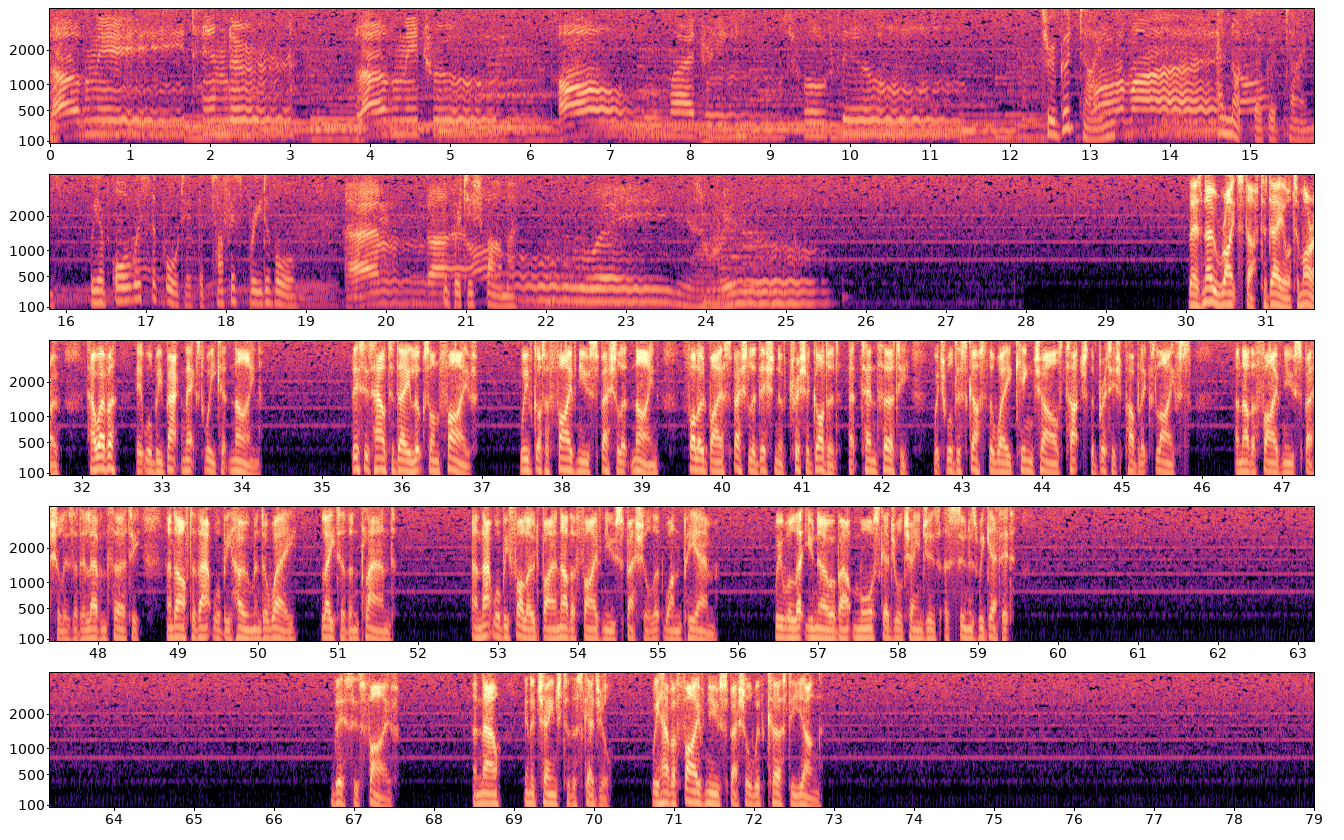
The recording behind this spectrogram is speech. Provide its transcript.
Love me tender, love me true, all my dreams fulfill. Through good times and not so good times, we have always supported the toughest breed of all, the British farmer. There's no Wright Stuff today or tomorrow. However, it will be back next week at 9. This is how today looks on 5. We've got a 5 news special at 9, followed by a special edition of Trisha Goddard at 10:30, which will discuss the way King Charles touched the British public's lives. Another 5 news special is at 11:30, and after that will be home and away, later than planned. And that will be followed by another 5 news special at 1 p.m. We will let you know about more schedule changes as soon as we get it. This is 5. And now, in a change to the schedule, we have a 5 news special with Kirsty Young,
